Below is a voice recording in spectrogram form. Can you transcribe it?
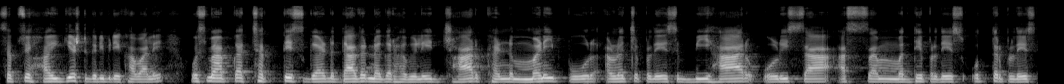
सबसे हाईएस्ट गरीब रेखा वाले, उसमें आपका छत्तीसगढ़, दादर नगर, हवेली, झारखंड, मणिपुर, अरुणाचल प्रदेश, बिहार उड़ीसा असम, मध्य प्रदेश, उत्तर प्रदेश।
